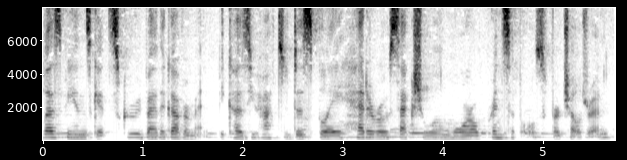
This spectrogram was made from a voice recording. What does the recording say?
lesbians get screwed by the government because you have to display heterosexual moral principles for children.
